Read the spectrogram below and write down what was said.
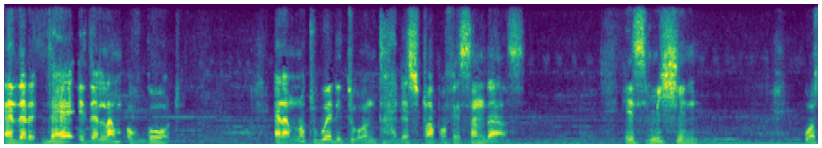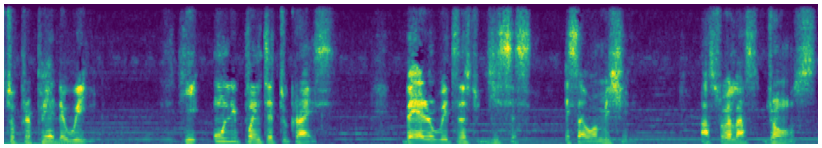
And there, there is the Lamb of God. And I'm not ready to untie the strap of his sandals. His mission was to prepare the way. He only pointed to Christ. Bearing witness to Jesus is our mission, as well as John's.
